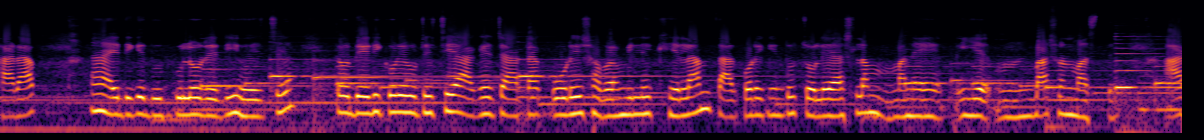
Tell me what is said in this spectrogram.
খারাপ। হ্যাঁ এদিকে দুধগুলো রেডি হয়েছে। তো দেরি করে উঠেছি, আগে চাটা করে সবাই মিলে খেলাম, তারপরে কিন্তু চলে আসলাম মানে ইয়ে বাসন মাজতে। আর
